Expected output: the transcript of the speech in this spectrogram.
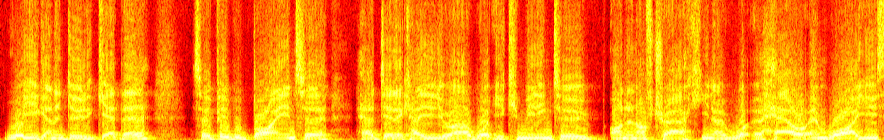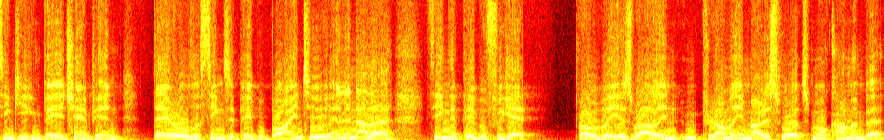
what you're going to do to get there. So people buy into how dedicated you are, what you're committing to on and off track, you know, what, how and why you think you can be a champion. They're all the things that people buy into. And another thing that people forget probably as well in predominantly in motorsports more common but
